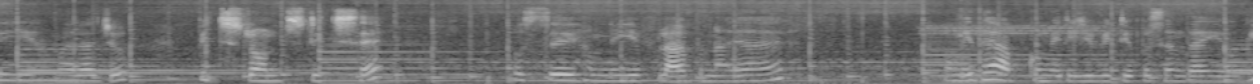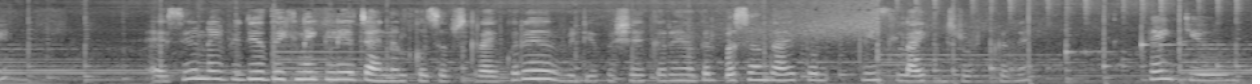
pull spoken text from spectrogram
से ये हमारा जो पिच स्टोन स्टिच है, उससे हमने ये फ्लावर बनाया है। उम्मीद है आपको मेरी ये वीडियो पसंद आई होगी। ऐसी नई वीडियो देखने के लिए चैनल को सब्सक्राइब करें और वीडियो को शेयर करें। अगर पसंद आए तो प्लीज़ लाइक ज़रूर करें। थैंक यू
